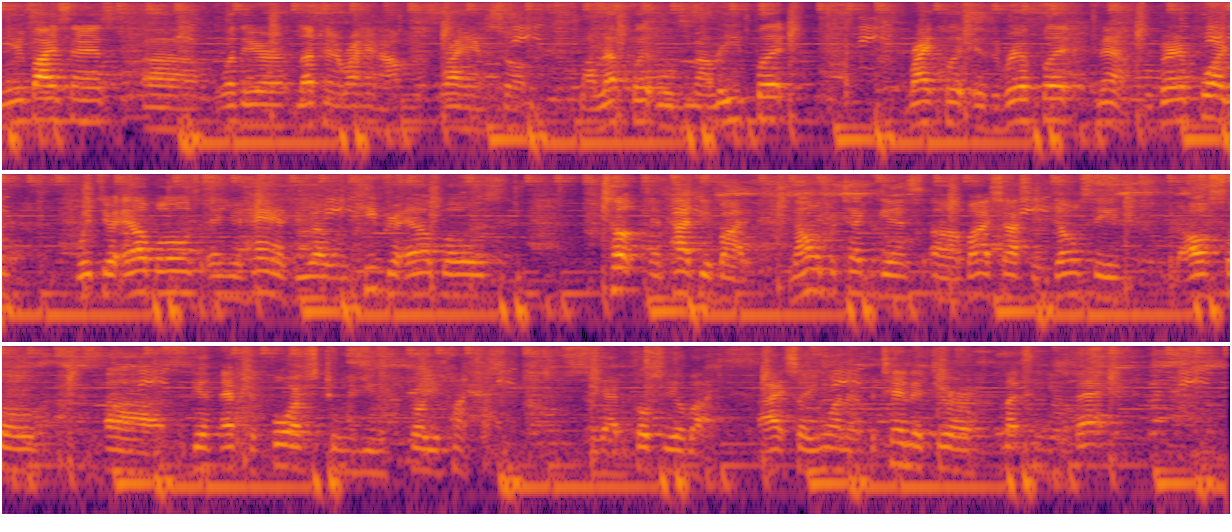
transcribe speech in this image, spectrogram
when you fight stance, uh, whether you're left hand or right hand, I'm right hand. So my left foot will be my lead foot, right foot is the rear foot. Now, it's very important with your elbows and your hands, you have to keep your elbows tucked and pack your body. Not only protect against uh, body shots you don't see, but also uh, give extra force to when you throw your punches. You got to be close to your body. All right, so you want to pretend that you're flexing your back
